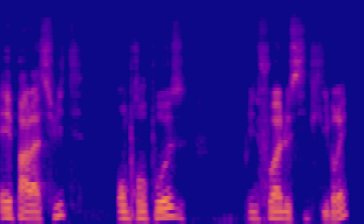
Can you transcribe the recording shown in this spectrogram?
Et par la suite, on propose, une fois le site livré,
